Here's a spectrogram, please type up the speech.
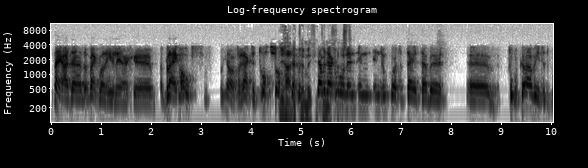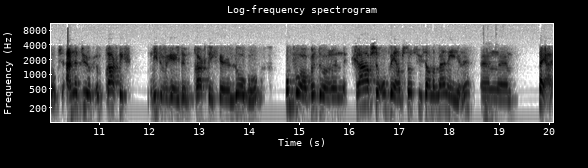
nou ja, daar, daar, ben ik wel heel erg uh, blij, maar ook ja, verrekte trots op. Ja, dat, dat, we, dat we daar gewoon in, in, in zo'n korte tijd hebben Ehm, voor elkaar weten te boksen. En natuurlijk een prachtig, niet te vergeten, een prachtig eh, logo. Ontworpen door een Graafse ontwerpster, Suzanne Menheren. En uh, nou ja,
